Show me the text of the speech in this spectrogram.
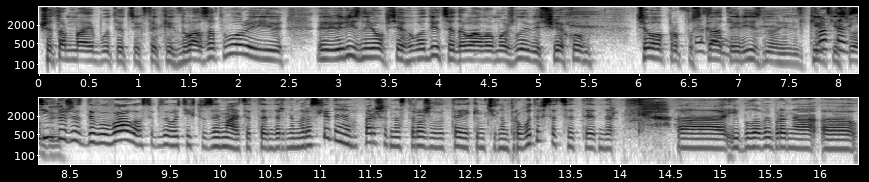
що там має бути цих таких два затвори, і е, різний обсяг води це давало можливість шляхом цього пропускати Зрозуміло. різну кількість Просто води. всіх дуже здивувало, особливо ті, хто займається тендерними розслідуваннями. По-перше, насторожило те, яким чином проводився цей тендер. Е, і була вибрана е,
